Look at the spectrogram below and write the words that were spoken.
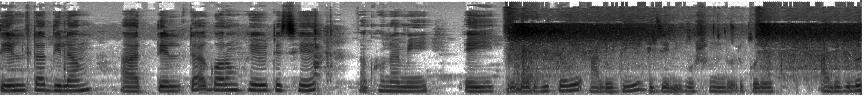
তেলটা দিলাম। আর তেলটা গরম হয়ে উঠেছে। এখন আমি এই তেলের ভিতরে আলু দিয়ে ভেজে নিব সুন্দর করে। আলুগুলো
